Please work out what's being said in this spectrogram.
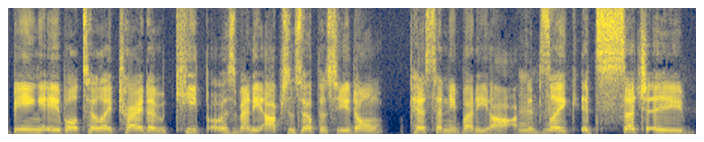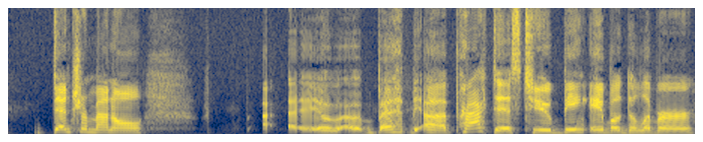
being able to like try to keep as many options open so you don't piss anybody off. Mm-hmm. It's like, it's such a detrimental uh, uh, uh, practice to being able to deliver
